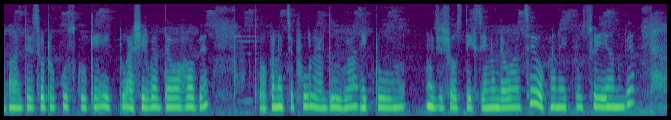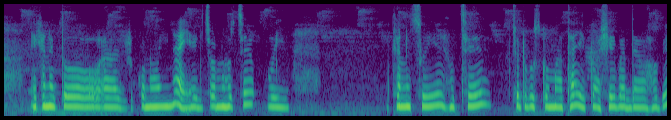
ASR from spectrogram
আমাদের ছোট পুষ্কুকে একটু আশীর্বাদ দেওয়া হবে। তো ওখানে হচ্ছে ফুল আর দুর্বা একটু ওই যে স্বস্তিক চিহ্ন দেওয়া আছে, ওখানে একটু ছুঁয়ে আনবে। এখানে তো আর কোনো ই নাই একজন হচ্ছে ওই এখানে ছুঁয়ে হচ্ছে ছোটো পুস্কুর মাথায় একটু আশীর্বাদ দেওয়া হবে।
